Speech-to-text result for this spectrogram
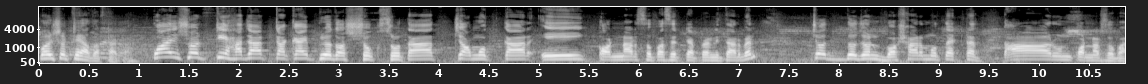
পঁয়ষট্টি হাজার টাকা। পঁয়ষট্টি হাজার টাকায় প্রিয় দর্শক শ্রোতা চমৎকার এই কর্নার সোফা সেটটা আপনারা নিতে পারবেন। চোদ্দ জন বসার মতো একটা দারুণ কর্নার সোফা।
